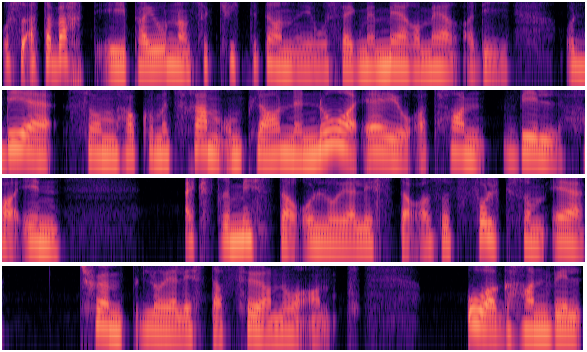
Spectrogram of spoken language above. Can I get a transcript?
Og så etter hvert i perioden hans så kvittet han jo seg med mer og mer av de. Og det som har kommet frem om planene nå, er jo at han vil ha inn ekstremister og lojalister, altså folk som er Trump-lojalister før noe annet. Og han vil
